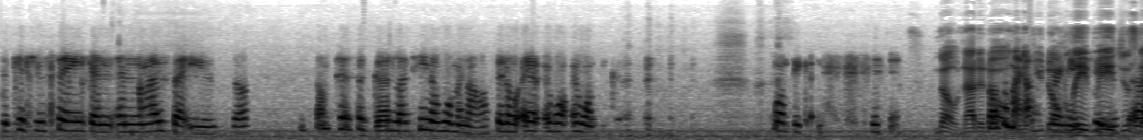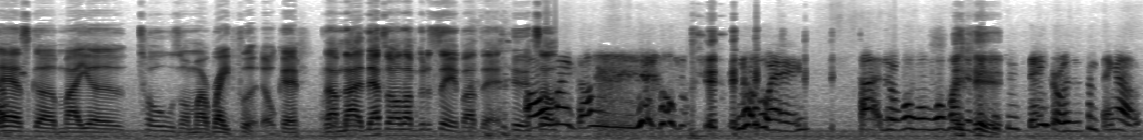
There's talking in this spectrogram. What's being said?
the kitchen sink and, and knives at you. So don't piss a good Latino woman off. It'll it, it won't it won't be good. won't be good. No, not at Those all. And if you don't believe me, too, just so. ask uh, my uh, toes on my right foot. Okay, I'm not. That's all I'm gonna say about that. Oh all- my god! no way. Uh, no, what, what, what was it? The kitchen sink, or was it something else?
